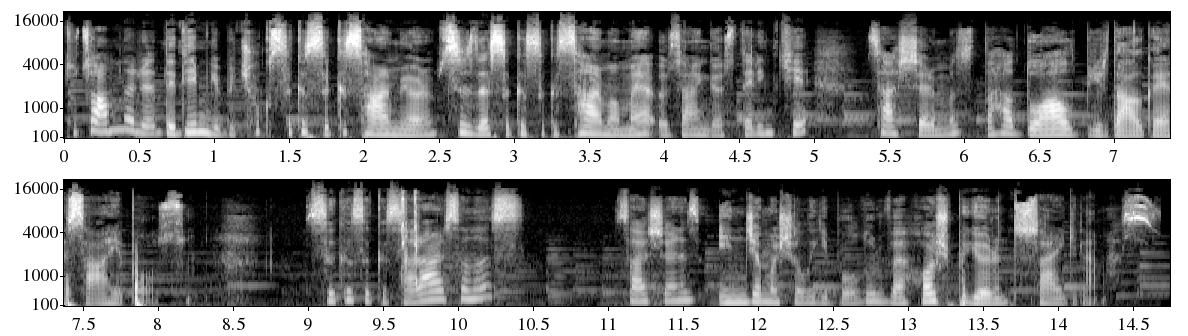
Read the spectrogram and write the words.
Tutamları dediğim gibi çok sıkı sıkı sarmıyorum. Siz de sıkı sıkı sarmamaya özen gösterin ki saçlarımız daha doğal bir dalgaya sahip olsun. Sıkı sıkı sararsanız saçlarınız ince maşalı gibi olur ve hoş bir görüntü sergilemez.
